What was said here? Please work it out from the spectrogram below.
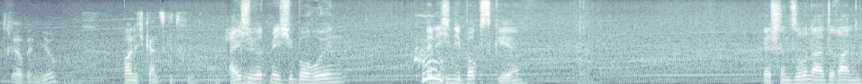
Dreher bei mir. War nicht ganz getreten. Okay. Eichi wird mich überholen, Puh. wenn ich in die Box gehe. Wäre schon so nah dran.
